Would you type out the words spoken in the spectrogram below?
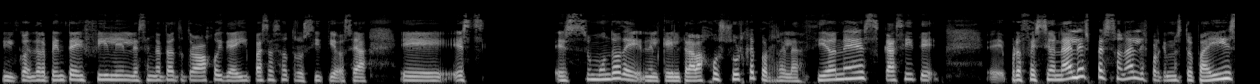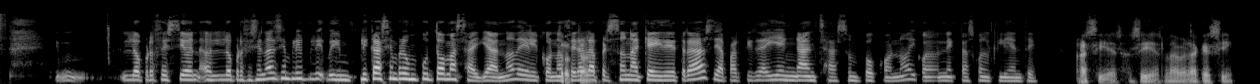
y de repente hay feeling, les encanta tu trabajo y de ahí pasas a otro sitio. O sea, eh, es es un mundo en el que el trabajo surge por relaciones casi eh, profesionales, personales, porque en nuestro país mm, lo, lo profesional siempre implica siempre un punto más allá, ¿no? Del conocer a la persona que hay detrás y a partir de ahí enganchas un poco, ¿no? Y conectas con el cliente. Así es, así es, la verdad que sí.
